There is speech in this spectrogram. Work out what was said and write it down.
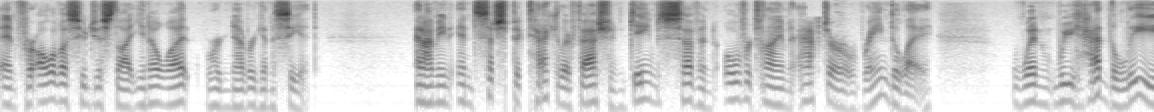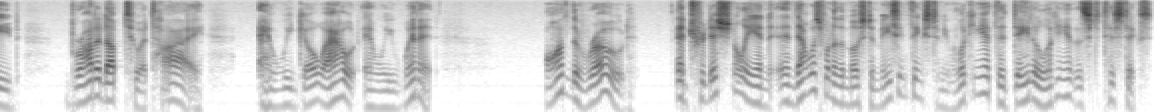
and for all of us who just thought, you know what, we're never going to see it. And I mean, in such spectacular fashion, Game Seven, overtime after a rain delay, when we had the lead, brought it up to a tie, and we go out and we win it on the road and traditionally, and, and that was one of the most amazing things to me, looking at the data, looking at the statistics,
